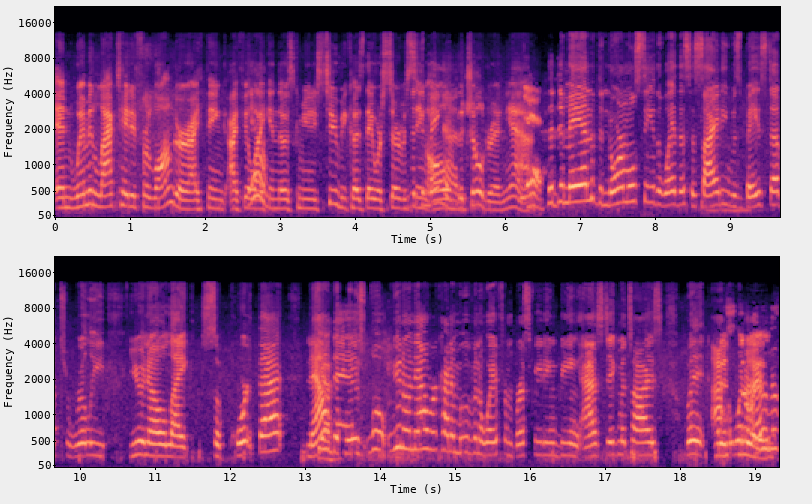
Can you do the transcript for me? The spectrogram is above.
and women lactated for longer. I think I feel Yeah. like in those communities too because they were servicing all of the children. Yeah. Yeah. the demand, the normalcy, the way the society was based up to really, you know, like support that. Nowadays, well, you know, now we're kind of moving away from breastfeeding being as stigmatized, but, But I, when I remember,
